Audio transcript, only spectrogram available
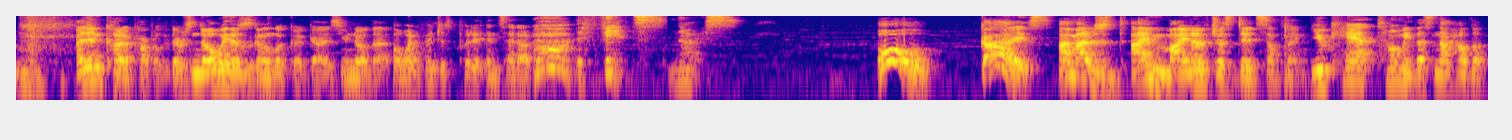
I didn't cut it properly. There's no way this is gonna look good, guys. You know that. But what if I just put it inside out? it fits! Nice. Oh! Guys, I might have just, I might have just did something. You can't tell me that's not how the,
